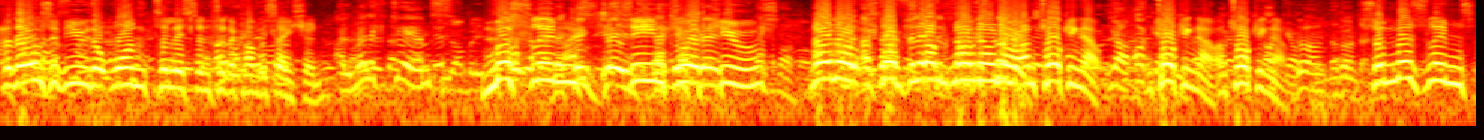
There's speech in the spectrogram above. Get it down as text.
for those of you that want to listen to the conversation, Muslims seem to accuse. No, no, stop, stop. No, no, no. I'm talking now. I'm talking now. I'm talking now. So Muslims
